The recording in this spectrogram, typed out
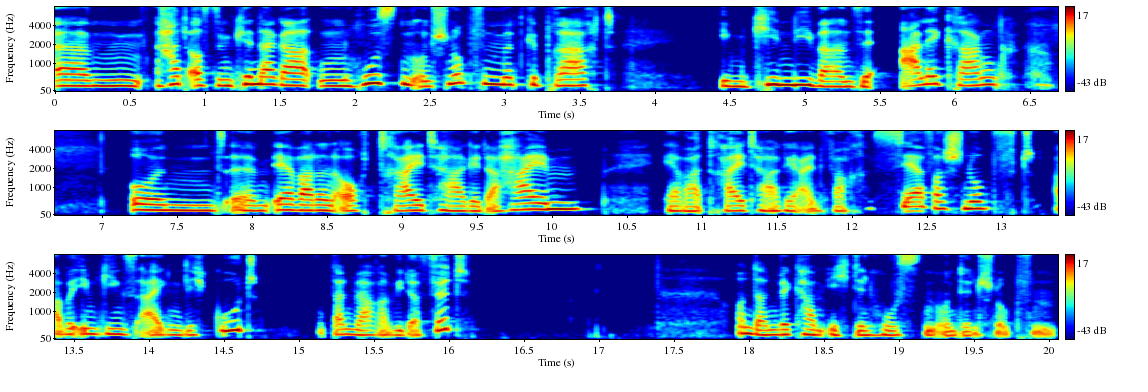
ähm, hat aus dem Kindergarten Husten und Schnupfen mitgebracht. Im Kindi waren sie alle krank und ähm, er war dann auch drei Tage daheim. Er war drei Tage einfach sehr verschnupft, aber ihm ging es eigentlich gut. Dann war er wieder fit. Und dann bekam ich den Husten und den Schnupfen.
